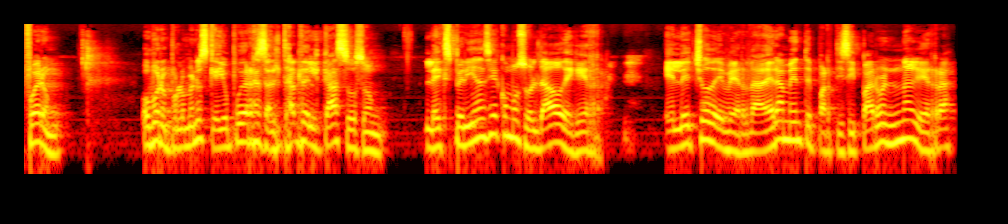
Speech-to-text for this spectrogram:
fueron o bueno, por lo menos que yo pude resaltar del caso, son la experiencia como soldado de guerra, el hecho de verdaderamente participar en una guerra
